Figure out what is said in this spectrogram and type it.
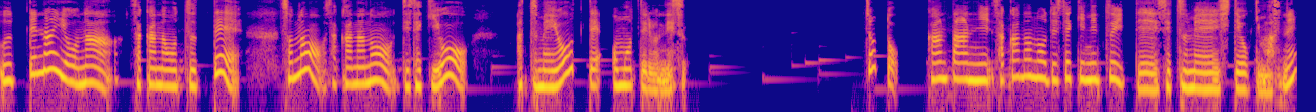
売ってないような魚を釣って、その魚の自石を集めようって思ってるんです。ちょっと簡単に魚の自石について説明しておきますね。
